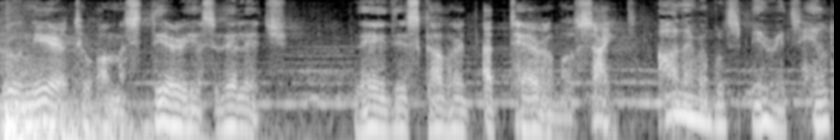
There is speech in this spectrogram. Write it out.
drew near to a mysterious village, they discovered a terrible sight. Honorable spirits held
